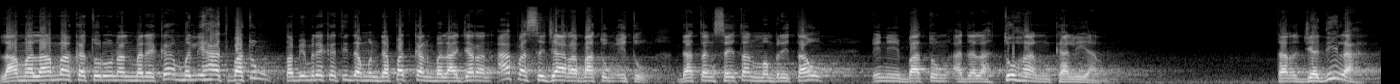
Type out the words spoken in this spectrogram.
Lama-lama keturunan mereka melihat batung tapi mereka tidak mendapatkan pelajaran apa sejarah batung itu. Datang setan memberitahu ini batung adalah Tuhan kalian. Terjadilah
